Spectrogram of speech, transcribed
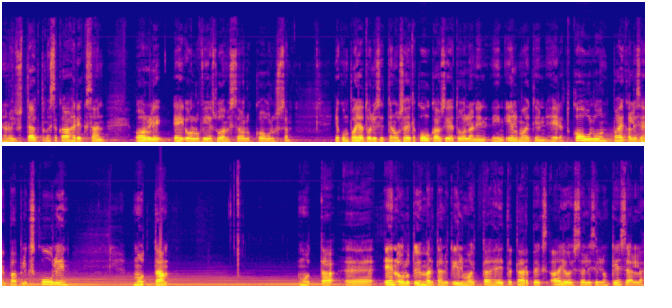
hän on just täyttämässä kahdeksan. Olli ei ollut vielä Suomessa ollut koulussa. Ja kun pojat oli sitten useita kuukausia tuolla, niin, niin ilmoitin heidät kouluun, paikalliseen public schooliin. Mutta mutta en ollut ymmärtänyt ilmoittaa heitä tarpeeksi ajoissa, eli silloin kesällä.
